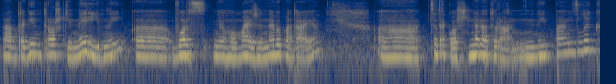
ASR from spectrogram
Правда, він трошки нерівний, е, ворс в нього майже не випадає. Це також не натуральний пензлик.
